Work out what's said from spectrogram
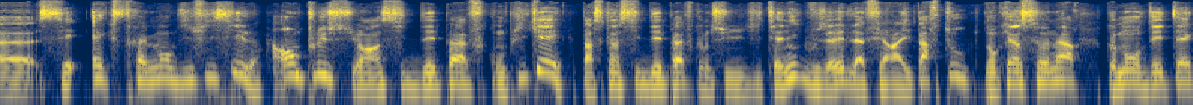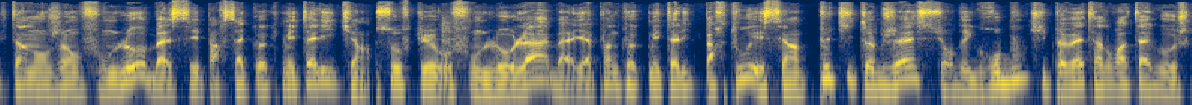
euh, c'est extrêmement difficile. En plus, sur un site d'épave compliqué, parce qu'un site d'épave comme celui du Titanic, vous avez de la ferraille partout. Donc un sonar, comment on détecte un engin au fond de l'eau? Bah, C'est par sa coque métallique. hein. Sauf que au fond de l'eau, là, bah, il y a plein de coques métalliques partout, et c'est un petit objet sur des gros bouts qui peuvent être à droite à gauche.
